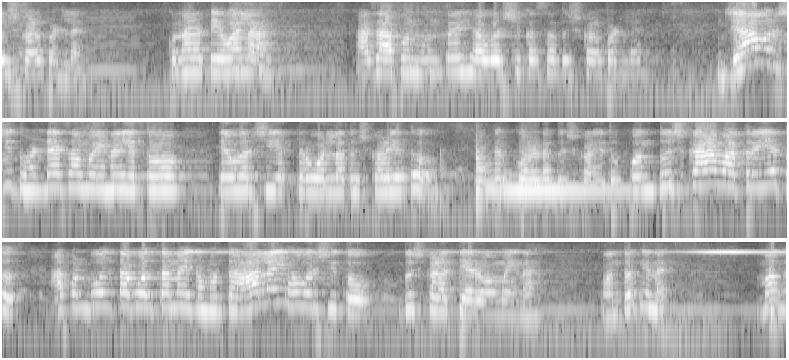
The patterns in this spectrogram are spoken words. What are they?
दुष्काळ पडलाय. कुणाला देवाला? आज आपण म्हणतोय ह्या वर्षी कसा दुष्काळ पडलाय? ज्या वर्षी धोंड्याचा महिना येतो त्या वर्षी एकतर वल्ला दुष्काळ येतो तर कोरडा दुष्काळ येतो. पण दुष्काळ मात्र येतोच. आपण बोलता बोलता नाही का म्हणतो आला ह्या वर्षी तो दुष्काळात तेरावा महिना. म्हणतो की नाही? मग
